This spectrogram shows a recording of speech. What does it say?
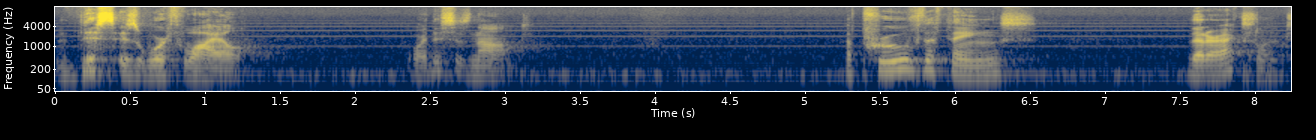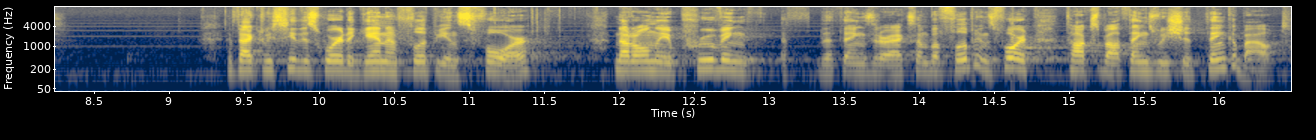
this is worthwhile, or this is not. Approve the things that are excellent. In fact, we see this word again in Philippians 4, not only approving the things that are excellent, but Philippians 4 talks about things we should think about.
